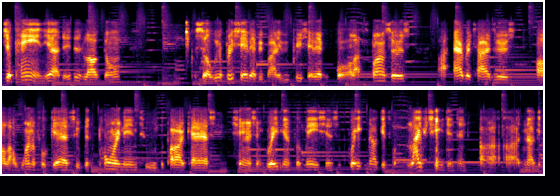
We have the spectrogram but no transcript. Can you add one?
Japan. Yeah, they just logged on. So we appreciate everybody. We appreciate every for all our sponsors our advertisers, all our wonderful guests who've been pouring into the podcast, sharing some great information, some great nuggets, life changing uh, uh, nuggets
